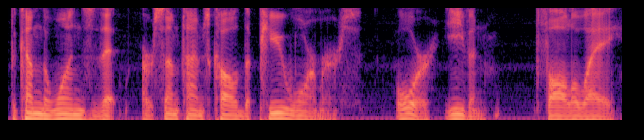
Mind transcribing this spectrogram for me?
become the ones that are sometimes called the pew warmers, or even fall away.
